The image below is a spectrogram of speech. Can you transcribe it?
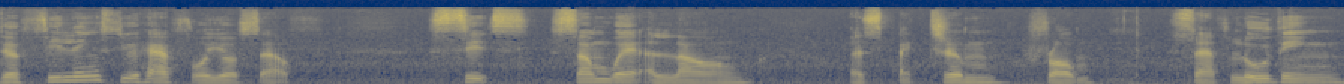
the feelings you have for yourself sits somewhere along a spectrum from self loathing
